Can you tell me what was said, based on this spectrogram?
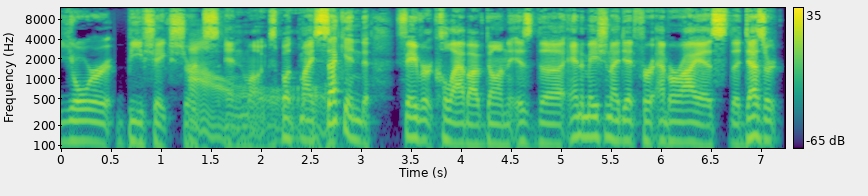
your beef shake shirts and mugs. But my second favorite collab I've done is the animation I did for Emirias, the desert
